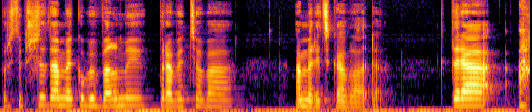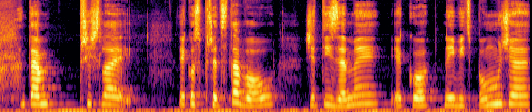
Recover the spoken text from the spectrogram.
Prostě přišla tam jako by velmi pravicová americká vláda, která tam přišla jako s představou, že té zemi jako nejvíc pomůže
